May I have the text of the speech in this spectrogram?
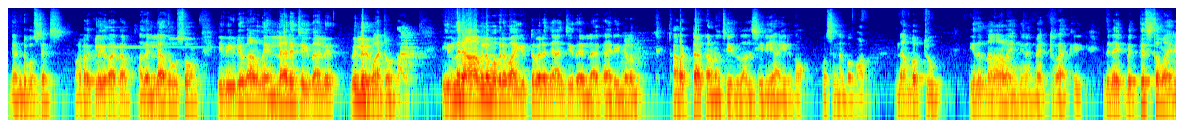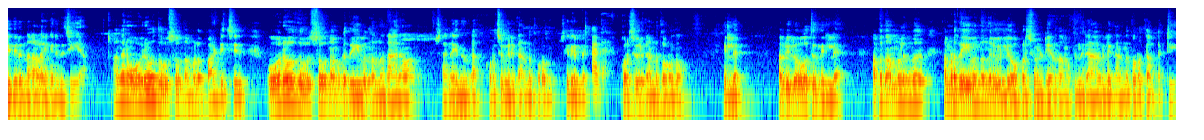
രണ്ട് ക്വസ്റ്റ്യൻസ് വളരെ ക്ലിയർ ആക്കാം. അത് എല്ലാ ദിവസവും ഈ വീഡിയോ കാണുന്ന എല്ലാവരും ചെയ്താൽ വലിയൊരു മാറ്റം ഉണ്ടാകും ഇന്ന് രാവിലെ മുതൽ വൈകിട്ട് വരെ ഞാൻ ചെയ്ത എല്ലാ കാര്യങ്ങളും കറക്റ്റായിട്ടാണോ ചെയ്തത്? അത് ശരിയായിരുന്നോ? Question number one number two ഇത് നാളെ എങ്ങനെ ബെറ്റർ ആക്കി ഇതിനെ വ്യത്യസ്തമായ രീതിയിൽ നാളെ എങ്ങനെ ഇത് ചെയ്യാം? അങ്ങനെ ഓരോ ദിവസവും നമ്മൾ പഠിച്ച് ഓരോ ദിവസവും നമുക്ക് ദൈവം തന്ന ദാനമാണ്. ഷാന ഇന്ന് കുറച്ച് പേര് കണ്ണ് തുറന്നു. ശരിയല്ലേ? കുറച്ച് പേര് കണ്ണ് തുറന്നോ? ഇല്ല. അവർ ഈ ലോകത്ത് നിന്നില്ല അപ്പൊ നമ്മളിന്ന് നമ്മുടെ ദൈവം തന്നൊരു വലിയ ഓപ്പർച്യൂണിറ്റിയാണ് നമുക്ക് ഇന്ന് രാവിലെ കണ്ണ് തുറക്കാൻ പറ്റി.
